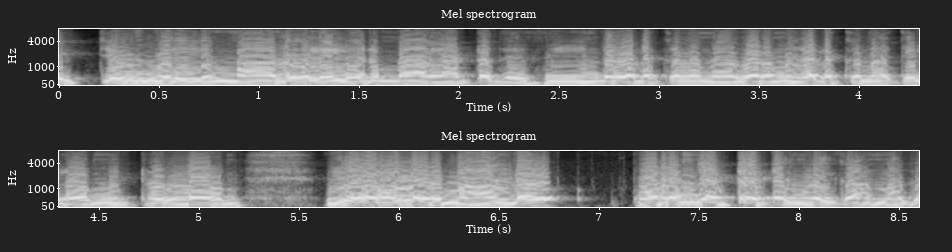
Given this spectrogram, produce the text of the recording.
ഏറ്റവും വലിയ മാളുകളിൽ ഒരു മാളാട്ടത്. നീണ്ടു കിടക്കണം നിവർന്ന് കിടക്കണം കിലോമീറ്ററോളം നീളമുള്ള ഒരു മാളുടെ പുറംചട്ടയായിട്ട് ഞങ്ങൾ കാണുന്നത്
